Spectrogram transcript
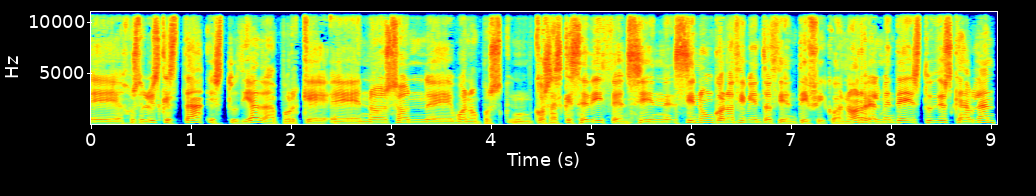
eh, José Luis, que está estudiada, porque eh, no son eh, bueno, pues mm, cosas que se dicen sin, sin un conocimiento científico, ¿no? Realmente hay estudios que hablan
